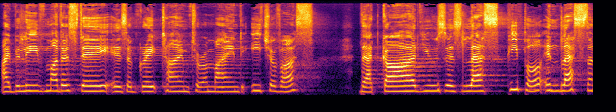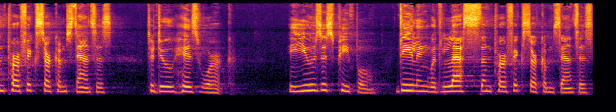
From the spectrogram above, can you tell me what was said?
I believe Mother's Day is a great time to remind each of us that God uses less people in less than perfect circumstances to do His work. He uses people dealing with less than perfect circumstances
